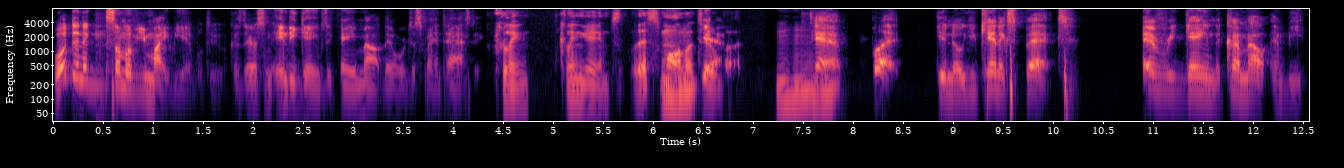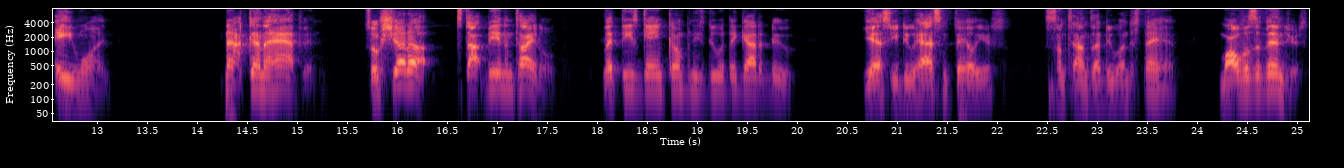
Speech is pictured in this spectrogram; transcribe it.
Well, then again, some of you might be able to because there are some indie games that came out that were just fantastic. Clean, clean games. They're smaller too, Yeah. but Mm-hmm. Yeah, but you know, you can't expect every game to come out and be A1. Not gonna happen. So shut up. Stop being entitled. Let these game companies do what they gotta do. Yes, you do have some failures. Sometimes I do understand. Marvel's Avengers.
